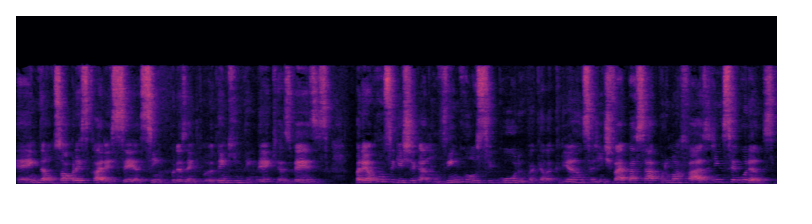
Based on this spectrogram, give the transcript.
É, então, só para esclarecer, assim, por exemplo, eu tenho que entender que às vezes, para eu conseguir chegar num vínculo seguro com aquela criança, a gente vai passar por uma fase de insegurança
